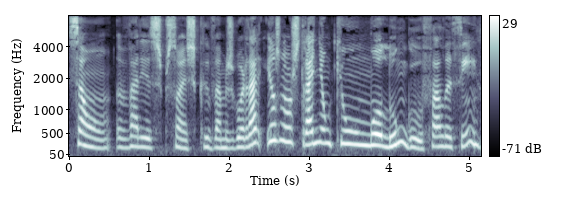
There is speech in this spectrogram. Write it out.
São várias expressões que vamos guardar. Eles não estranham que um molungo fala assim?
